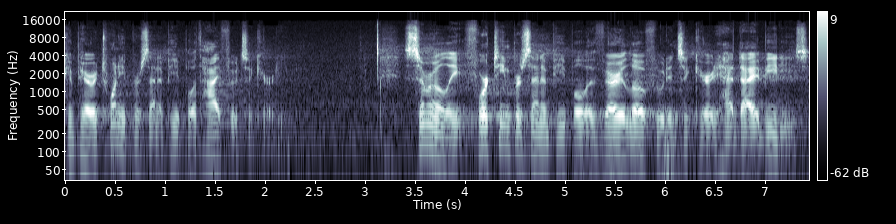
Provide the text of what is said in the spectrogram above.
compared with 20% of people with high food security. Similarly, 14% of people with very low food insecurity had diabetes,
